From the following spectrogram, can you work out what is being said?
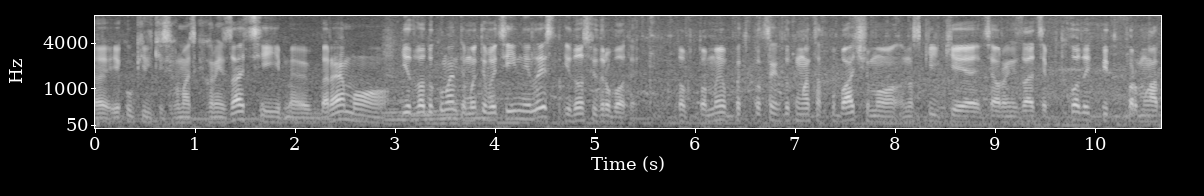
е, яку кількість громадських організацій ми беремо. Є два документи: мотиваційний лист і досвід роботи. Тобто, ми по- по цих документах побачимо, наскільки ця організація підходить під формат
